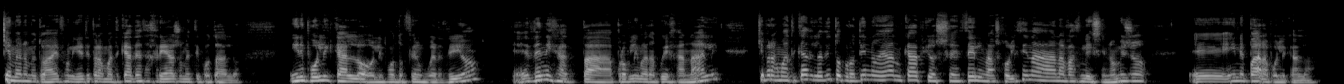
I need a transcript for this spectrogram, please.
και μένω με το iPhone γιατί πραγματικά δεν θα χρειάζομαι τίποτα άλλο. Είναι πολύ καλό λοιπόν το firmware 2. Ε, δεν είχα τα προβλήματα που είχαν άλλοι και πραγματικά δηλαδή το προτείνω εάν κάποιος ε, θέλει να ασχοληθεί να αναβαθμίσει. Νομίζω ε, είναι πάρα πολύ καλό.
